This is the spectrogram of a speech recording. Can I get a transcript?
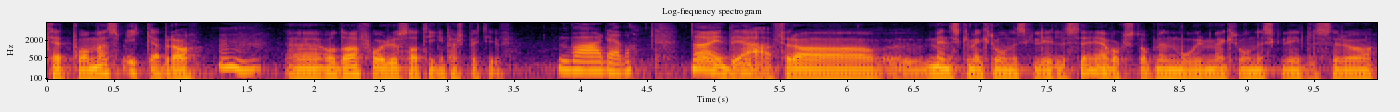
tett på meg som ikke er bra. Mm. og da får du jo satt ting i perspektiv. Hva er det, da? Nei, det er fra mennesker med kroniske lidelser. Jeg vokste opp med en mor med kroniske lidelser og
